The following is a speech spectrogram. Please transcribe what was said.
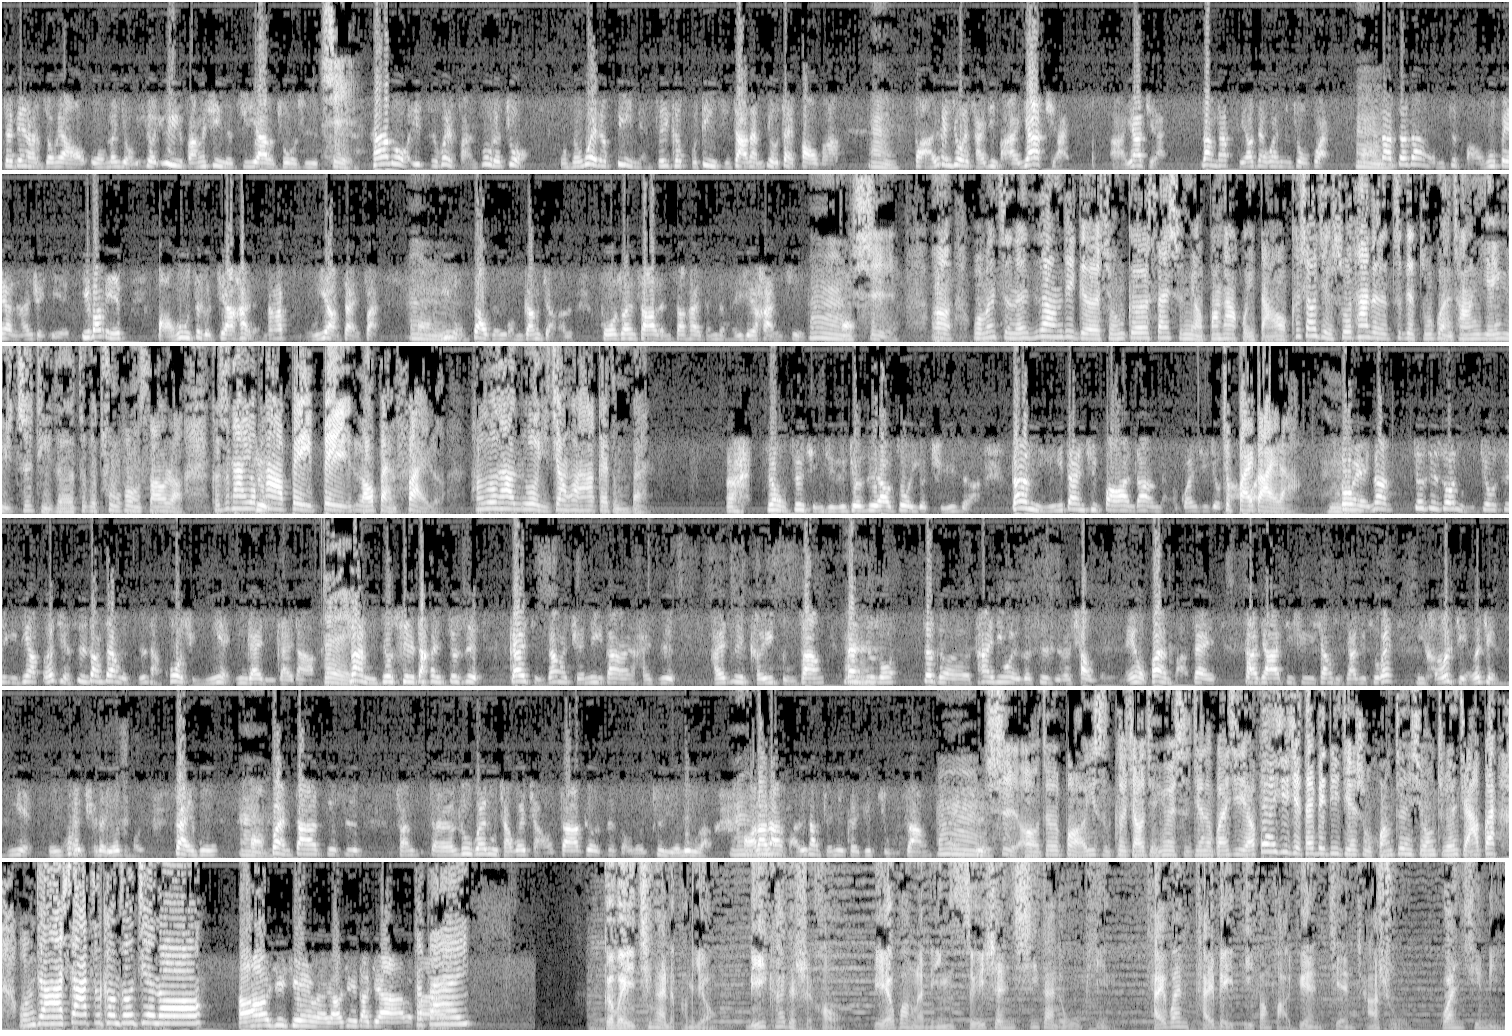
这边很重要，我们有一个预防性的羁押的措施。是，他如果一直会反复的做，我们为了避免这一颗不定时炸弹又再爆发，嗯，法院就会裁定把它压起来，啊，压起来，让他不要在外面作怪。啊、嗯，那这当然我们是保护被害人安全，也一方面也保护这个加害人，让他不要再犯。哦，以免造成我们刚刚讲的佛酸杀人、伤害等等的一些憾事。嗯，哦、是，嗯，我们只能让这个熊哥三十秒帮他回答哦。柯小姐说，她的这个主管常言语、肢体的这个触碰骚扰，可是她又怕被被老板 fire 了。她说，他如果以这样的话，他该怎么办？哎，这种事情其实就是要做一个取舍。当然，你一旦去报案，当然两个关系就就拜拜啦。嗯、对，那就是说你就是一定要，而且事实上这样的职场，或许你也应该离开他。对，那你就是当然就是该主张的权利，当然还是还是可以主张，但是就是说、嗯、这个他一定会有一个事实的效果，没有办法再大家继续相处下去，除非你和解，而且你也不会觉得有什么在乎，嗯、哦，不然大家就是。船呃，路归路，桥归桥，大家各自走了自己的路了。好、嗯哦，那当然法律上权利可以去主张。嗯，是，是哦，这个不好意思，柯小姐，因为时间的关系，也非常谢谢台北地检署黄正雄主任检察官，我们将下次空中见哦。好，谢谢，我要谢谢大家，拜拜。拜拜。各位亲爱的朋友，离开的时候别忘了您随身携带的物品。台湾台北地方法院检察署关心您。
